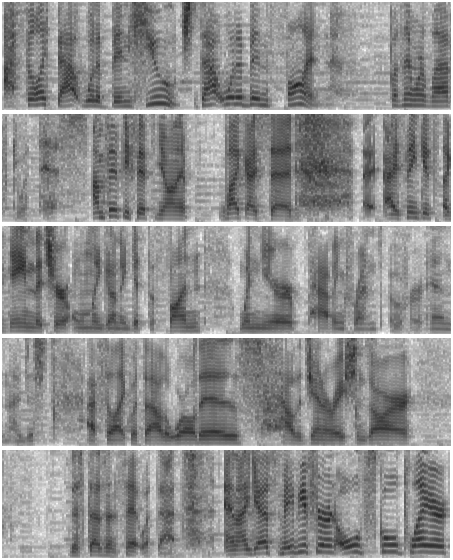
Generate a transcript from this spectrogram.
I feel like that would have been huge. That would have been fun. But then we're left with this. I'm 50 50 on it like I said, I think it's a game that you're only gonna get the fun when you're having friends over. And I just, I feel like with how the world is, how the generations are, this doesn't fit with that. And I guess maybe if you're an old school player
